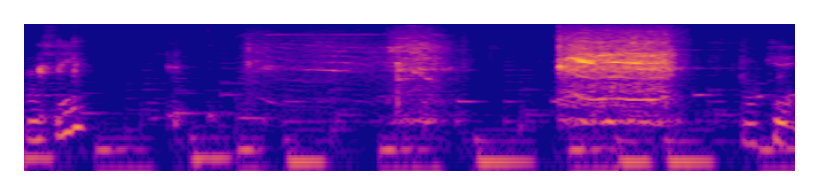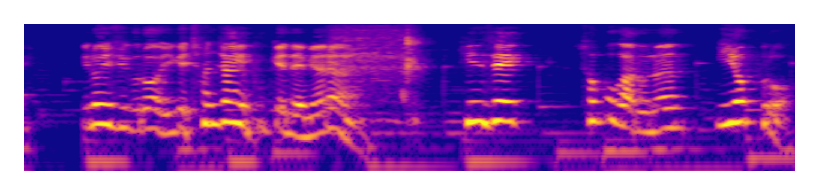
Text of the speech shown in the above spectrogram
다시. 오케이. 이런 식으로 이게 천장에 붙게 되면은 흰색 석고 가루는 이 옆으로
